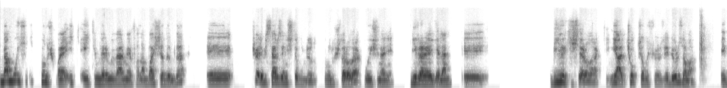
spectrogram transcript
Ben bu işi ilk konuşmaya, ilk eğitimlerimi vermeye falan başladığımda e, şöyle bir serzenişte bulunuyorduk kuruluşlar olarak. Bu işin hani bir araya gelen e, bilir kişiler olarak diyeyim. Yani çok çalışıyoruz, ediyoruz ama e,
